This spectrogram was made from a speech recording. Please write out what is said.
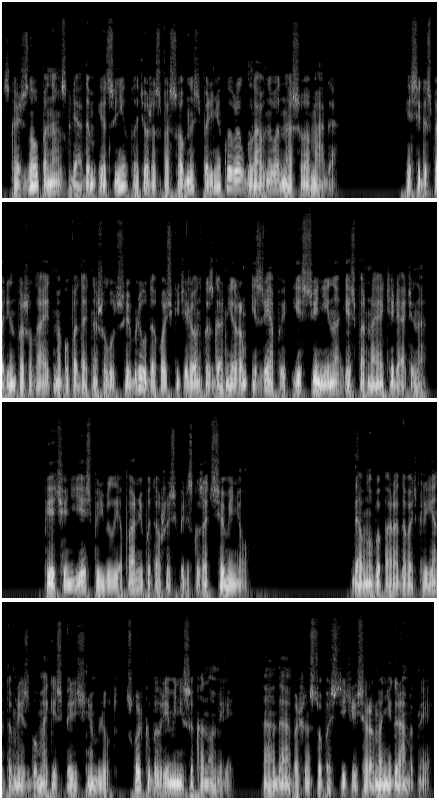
Скользнув по нам взглядом и оценив платежеспособность, паренек выбрал главного нашего мага. Если господин пожелает, могу подать наше лучшее блюдо, почки теленка с гарниром из репы. Есть свинина, есть парная телятина. Печень есть, перебил я парня, пытавшись пересказать все меню. Давно бы пора давать клиентам лист бумаги с перечнем блюд. Сколько бы времени сэкономили. Ах да, большинство посетителей все равно неграмотные.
